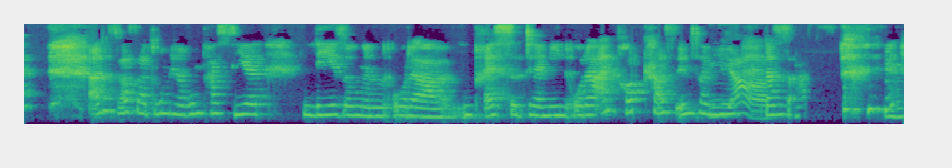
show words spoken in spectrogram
alles, was da drumherum passiert, Lesungen oder ein Pressetermin oder ein Podcast-Interview, ja. das ist mhm.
